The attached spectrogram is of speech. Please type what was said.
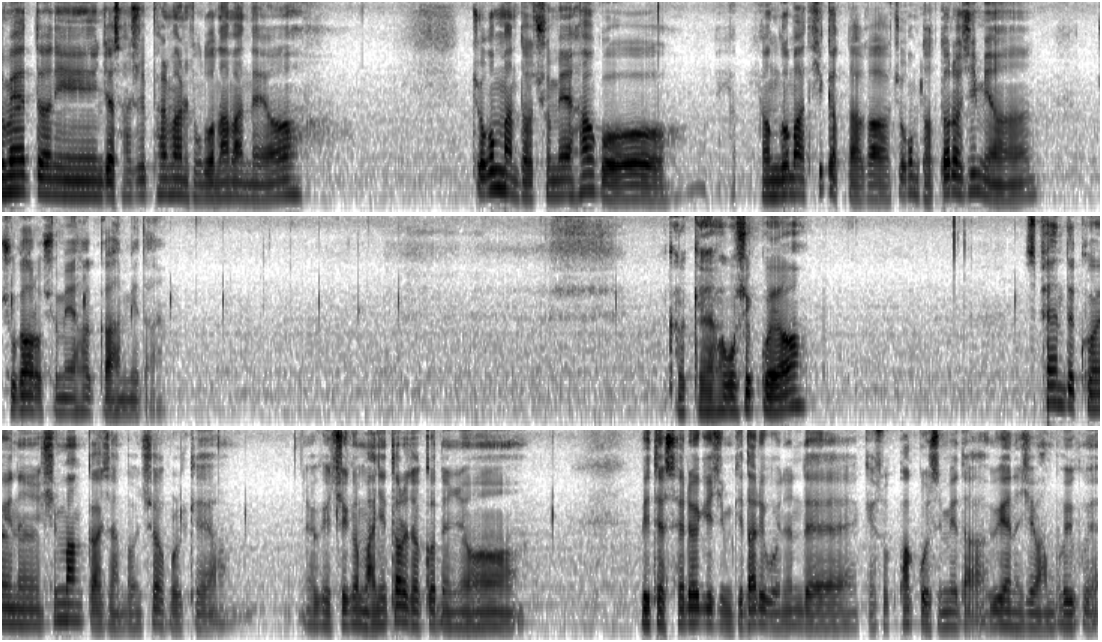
주매했더니 이제 48만원 정도 남았네요. 조금만 더 주매하고 현- 현금화 시켰다가 조금 더 떨어지면 추가로 주매할까 합니다. 그렇게 하고 싶고요. 스펜드 코인은 10만까지 한번 채워볼게요. 여기 지금 많이 떨어졌거든요. 밑에 세력이 지금 기다리고 있는데 계속 받고 있습니다. 위에는 지금 안 보이고요.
